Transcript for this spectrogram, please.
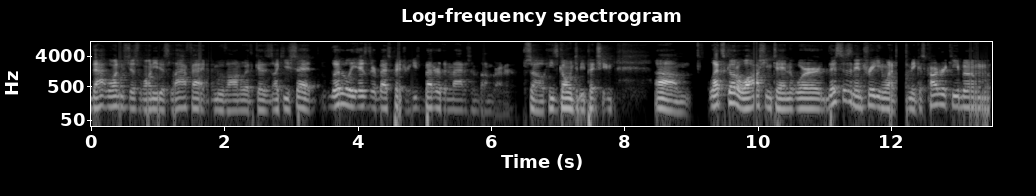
That one's just one you just laugh at and move on with because, like you said, literally is their best pitcher. He's better than Madison Bumgarner, so he's going to be pitching. Um, let's go to Washington, where this is an intriguing one to me because Carter Kieboom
